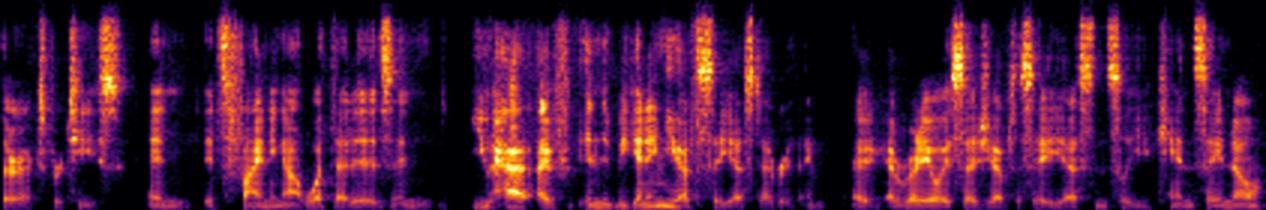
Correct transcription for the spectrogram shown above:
their expertise and it's finding out what that is. And you have I've in the beginning you have to say yes to everything. I, everybody always says you have to say yes until you can say no.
